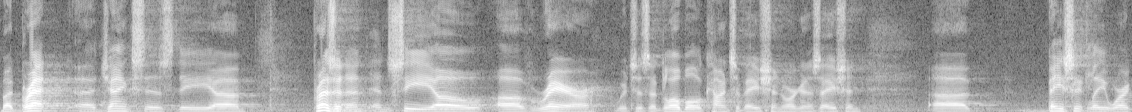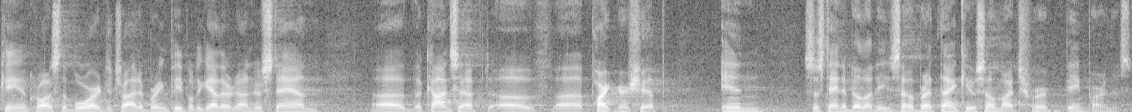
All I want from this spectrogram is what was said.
But Brett uh, Jenks is the uh, President and CEO of RARE, which is a global conservation organization, uh, basically working across the board to try to bring people together to understand uh, the concept of uh, partnership in sustainability. So Brett, thank you so much for being part of this.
